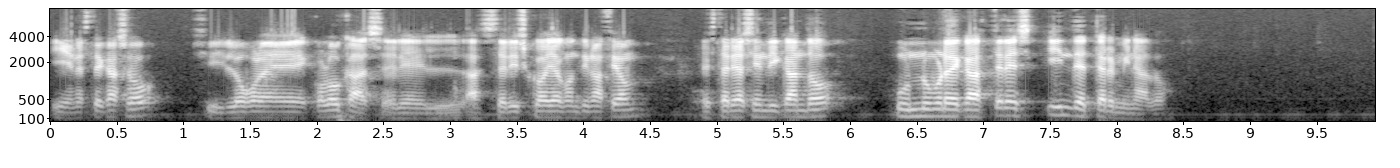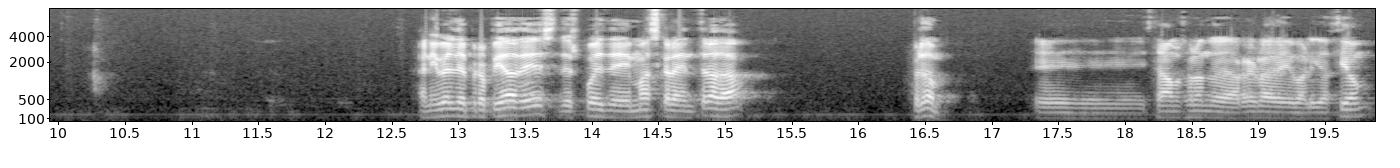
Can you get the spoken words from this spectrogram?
Y en este caso, si luego le colocas el, asterisco ahí a continuación, estarías indicando un número de caracteres indeterminado. A nivel de propiedades, después de máscara de entrada, perdón, eh, estábamos hablando de la regla de validación.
